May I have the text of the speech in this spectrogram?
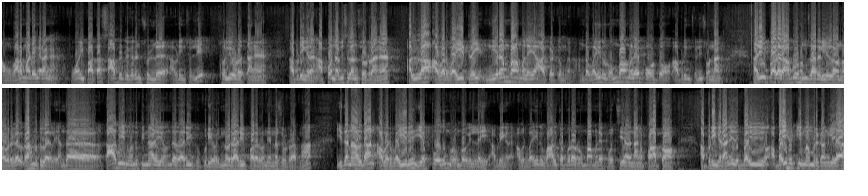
அவங்க வரமாட்டேங்கிறாங்க. போய் பார்த்தா சாப்பிட்டுட்டு இருக்கிறேன்னு சொல்லு அப்படின்னு சொல்லி சொல்லி விடத்தாங்க அப்படிங்கிறாங்க. அப்போ நபிசுல்லாம் சொல்றாங்க அல்லாஹ் அவர் வயிற்றை நிரம்பாமலேயே ஆக்கட்டும்ங்கிறாங்க அந்த வயிறு ரொம்பாமலே போட்டோம் அப்படின்னு சொல்லி சொன்னாங்க. அறிவிப்பாளர் அபு ஹம்சார் அலிலான் அவர்கள் ரஹமத்துல்லா அலி அந்த தாபியின் வந்து பின்னாடியே வந்து அதை அறிவிக்கக்கூடிய இன்னொரு அறிவிப்பாளர் வந்து என்ன சொல்றாருன்னா இதனால் தான் அவர் வயிறு எப்போதும் ரொம்பவில்லை அப்படிங்கிறாங்க. அவர் வயிறு வாழ்க்கை பூரா ரொம்பாமலே போச்சு அதை நாங்கள் பார்த்தோம் அப்படிங்கிறாங்க. இது பை பைஹக்கி இமாம் இருக்காங்க இல்லையா?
